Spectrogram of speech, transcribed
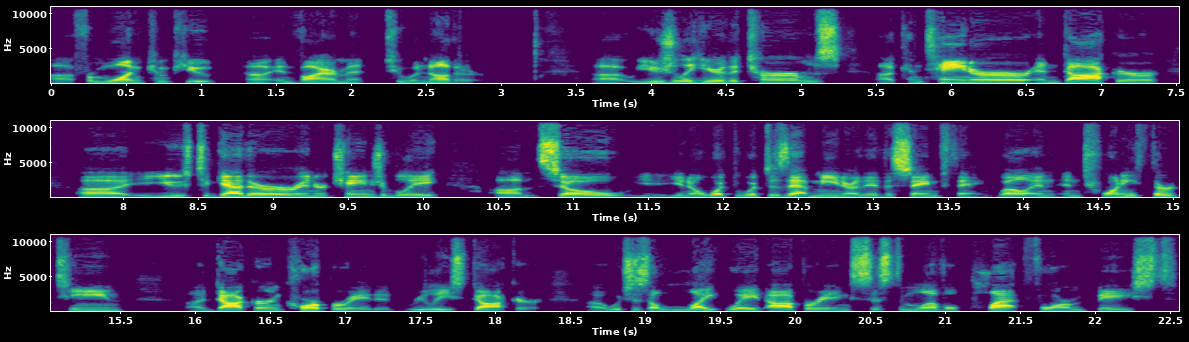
uh, from one compute uh, environment to another. Uh, we usually hear the terms uh, container and Docker uh, used together or interchangeably. Um, so, you know, what, what does that mean? Are they the same thing? Well, in, in 2013, uh, Docker Incorporated released Docker, which is a lightweight operating system level platform based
